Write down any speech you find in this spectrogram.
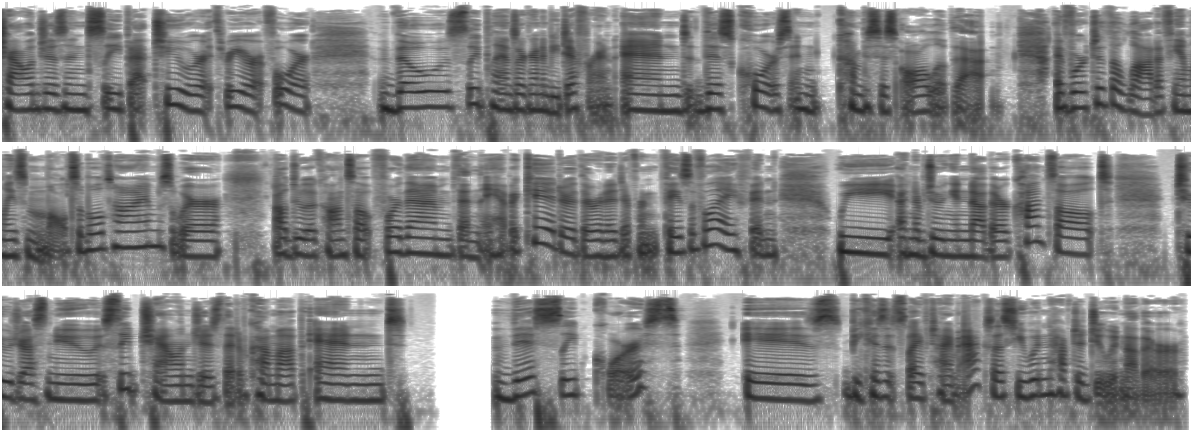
challenges in sleep at two or at three or at four, those sleep plans are going to be different. And this course encompasses all of that. I've worked with a lot of families multiple times where I'll do a consult for them, then they have a kid or they're in a different phase of life, and we end up doing another consult to address new sleep challenges that have come up. And this sleep course is because it's lifetime access, you wouldn't have to do another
